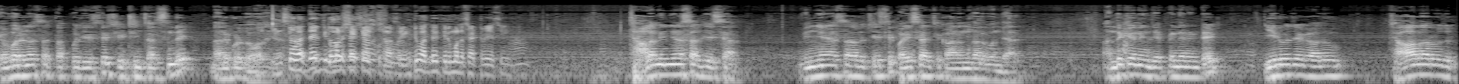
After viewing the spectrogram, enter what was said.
ఎవరైనా సరే తప్పు చేస్తే శిక్షించాల్సిందే దానికి కూడా దోవాలి ఇంటి వద్దే తిరుమల సెట్ వేసి. చాలా విన్యాసాలు చేశారు. విన్యాసాలు చేసి పైశాచిక ఆనందాలు పొందారు. అందుకే నేను చెప్పింది ఏంటంటే ఈ రోజే కాదు చాలా రోజులు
